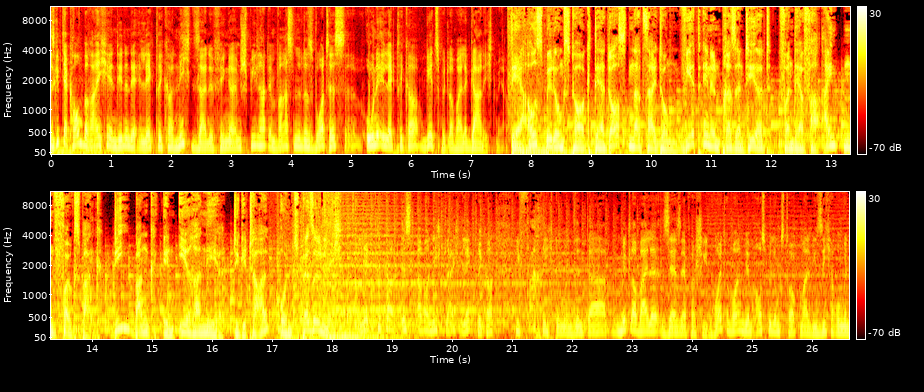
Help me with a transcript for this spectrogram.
Es gibt ja kaum Bereiche, in denen der Elektriker nicht seine Finger im Spiel hat, im wahrsten Sinne des Wortes. Ohne Elektriker geht's mittlerweile gar nicht mehr. Der Ausbildungstalk der Dorstener Zeitung wird Ihnen präsentiert von der Vereinten Volksbank. Die Bank in Ihrer Nähe, digital und persönlich. Elektriker ist aber nicht gleich Elektriker. Die Fachrichtungen sind da mittlerweile sehr, sehr verschieden. Heute wollen wir im Ausbildungstalk mal die Sicherungen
